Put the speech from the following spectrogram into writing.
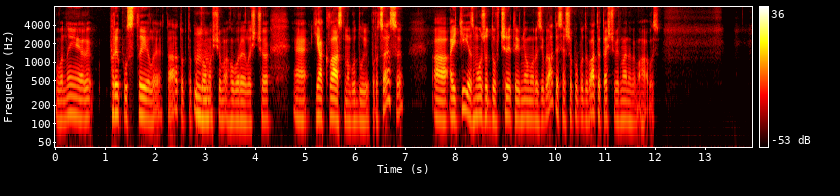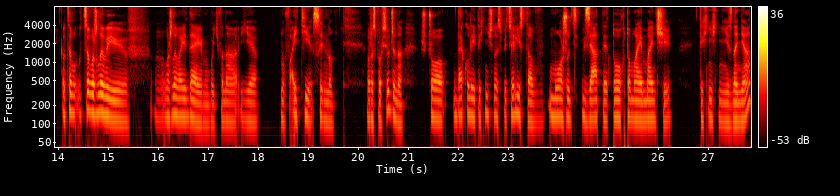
вони припустили, та, тобто по Мгм. тому, що ми говорили, що е, я класно будую процеси, IT я зможу довчити в ньому розібратися, щоб побудувати те, що від мене вимагалось. Оце, це важливий, важлива ідея, мабуть, вона є ну, в IT сильно розповсюджена, що деколи і технічного спеціаліста можуть взяти того, хто має менші технічні знання,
